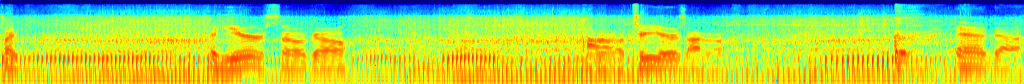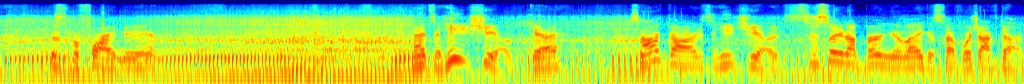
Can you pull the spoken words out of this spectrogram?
like a year or so ago. I don't know, two years, I don't know. and uh, this is before I knew him. And it's a heat shield, okay? Not guard, it's a heat shield. It's just so you're not burning your leg and stuff, which I've done.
